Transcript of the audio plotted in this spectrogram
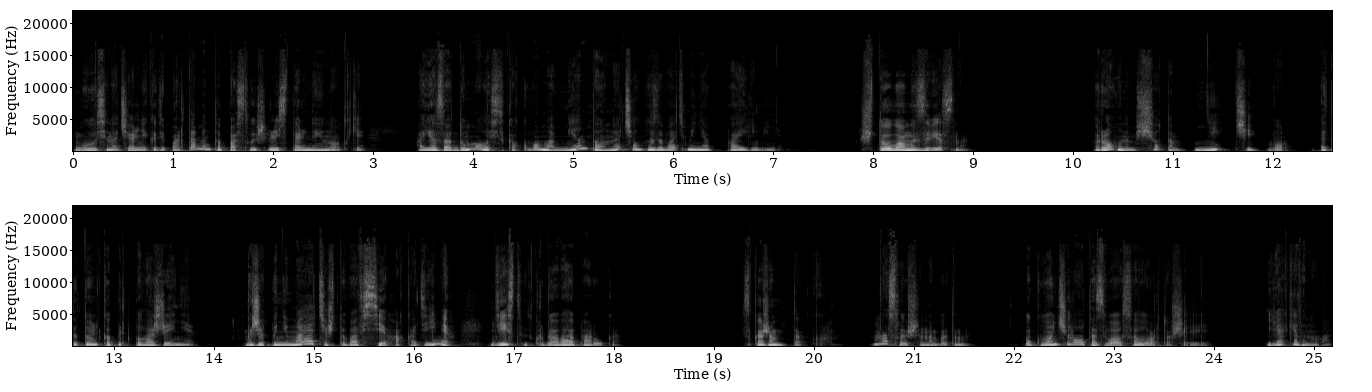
В голосе начальника департамента послышались стальные нотки — а я задумалась, с какого момента он начал называть меня по имени. «Что вам известно?» Ровным счетом ничего. Это только предположение. Вы же понимаете, что во всех академиях действует круговая порука? Скажем так, наслышан об этом. Уклончиво отозвался лорд О'Шелли. Я кивнула.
